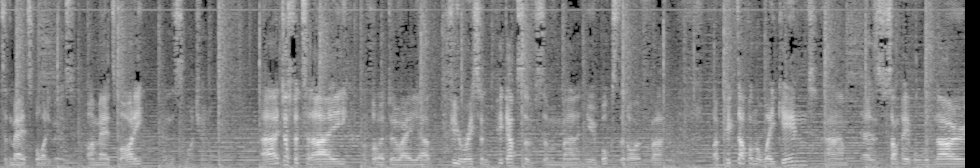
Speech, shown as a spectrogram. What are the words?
to the Mad Spideyverse. I'm Mad Spidey and this is my channel. Uh, just for today, I thought I'd do a uh, few recent pickups of some uh, new books that I've uh, I picked up on the weekend. Um, as some people would know,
